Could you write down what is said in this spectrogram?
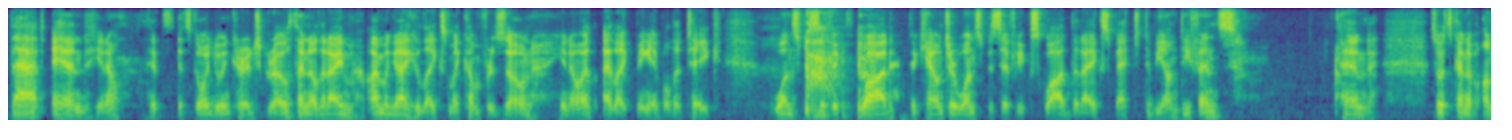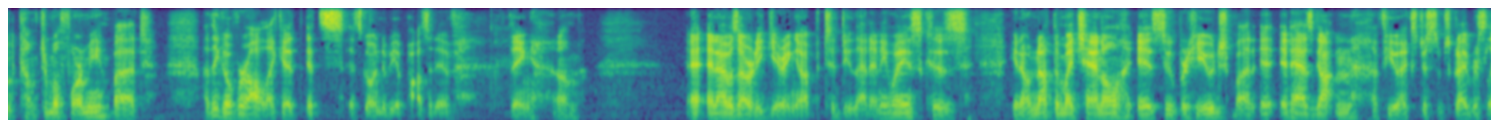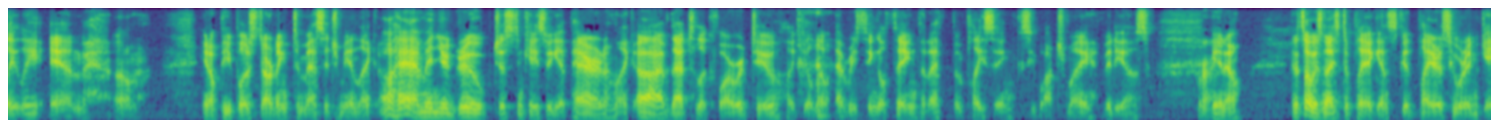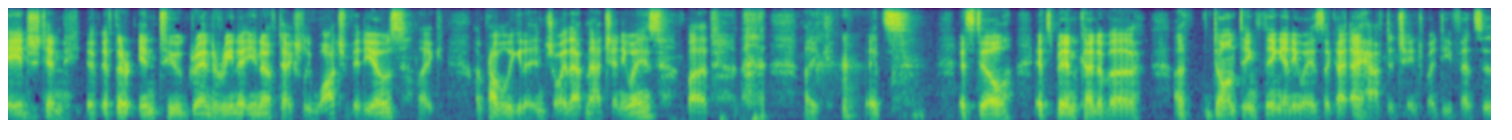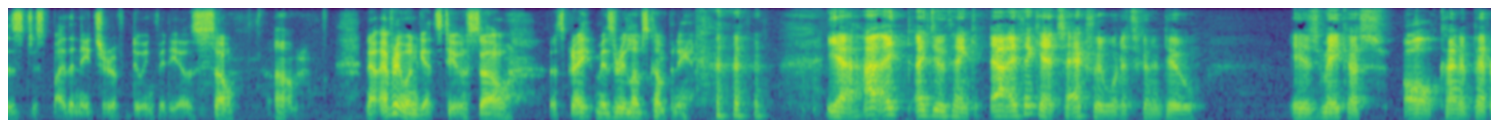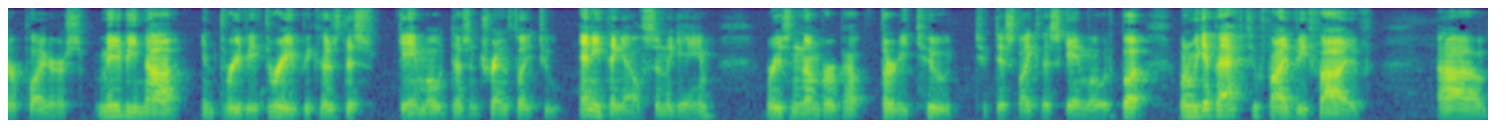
that and you know it's it's going to encourage growth. I know that i'm i'm a guy who likes my comfort zone. You know i, I like being able to take one specific squad to counter one specific squad that I expect to be on defense. And so it's kind of uncomfortable for me, but I think overall, like it, it's it's going to be a positive thing. Um, and I was already gearing up to do that anyways, because you know, not that my channel is super huge, but it, it has gotten a few extra subscribers lately, and um, you know, people are starting to message me and like, oh, hey, I'm in your group just in case we get paired. I'm like, oh, I have that to look forward to. Like, you'll know every single thing that I've been placing because you watch my videos, Right. you know. And it's always nice to play against good players who are engaged. And if, if they're into Grand Arena enough to actually watch videos, like, I'm probably going to enjoy that match anyways. But like, it's, it's still, it's been kind of a, a daunting thing anyways like I, I have to change my defenses just by the nature of doing videos so um now everyone gets to so that's great misery loves company yeah, I, I do think I think it's actually what it's going to do is make us all kind of better players. Maybe not in 3v3 because this game mode doesn't translate to anything else in the game. Reason number about 32 to dislike this game mode. But when we get back to 5v5, uh,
